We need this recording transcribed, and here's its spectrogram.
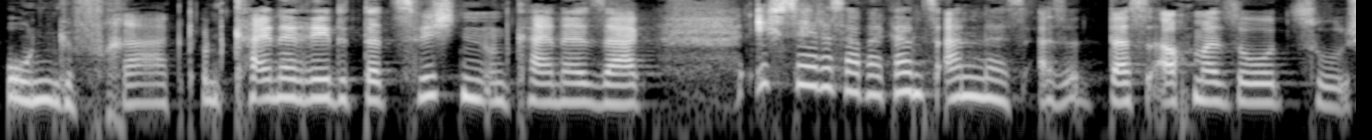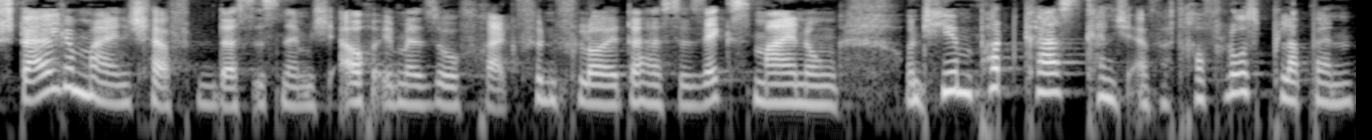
ungefragt. Und keiner redet dazwischen und keiner sagt, ich sehe das aber ganz anders. Also das auch mal so zu Stallgemeinschaften, das ist nämlich auch immer so, frag fünf Leute, hast du sechs Meinungen. Und hier im Podcast kann ich einfach drauf losplappern.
